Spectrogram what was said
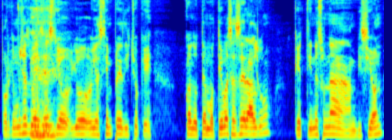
Porque muchas veces yo, yo ya siempre he dicho que cuando te motivas a hacer algo, que tienes una ambición,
